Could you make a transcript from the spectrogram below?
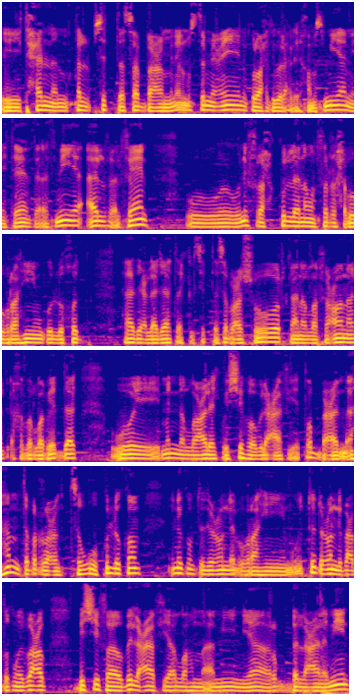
يتحنن قلب ستة سبعة من المستمعين وكل واحد يقول عليه 500 200 300 1000 2000 ونفرح كلنا ونفرح أبو إبراهيم ونقول له خذ هذه علاجاتك لستة سبعة شهور. كان الله في عونك أخذ الله بيدك ومن الله عليك بالشفاء وبالعافية. طبعا أهم تبرع تسووه كلكم أنكم تدعون لأبو إبراهيم وتدعون لبعضكم البعض بالشفاء وبالعافية. اللهم آمين يا رب العالمين.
